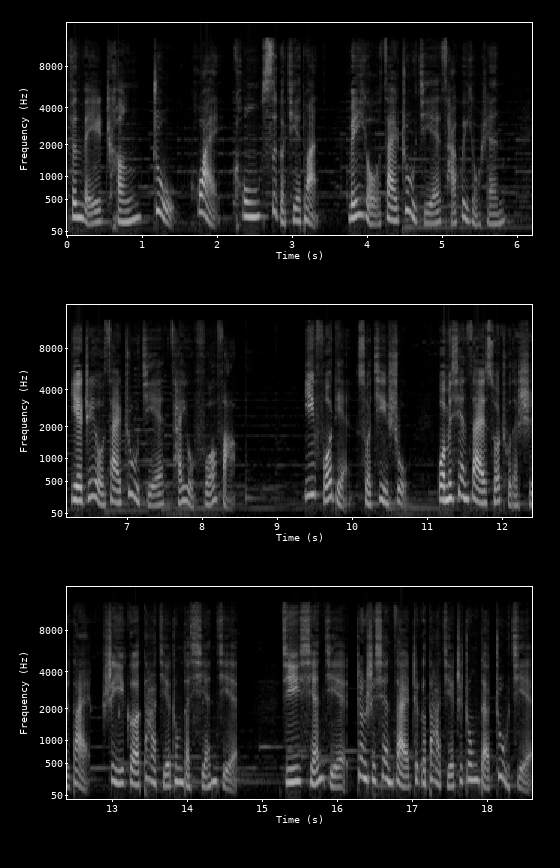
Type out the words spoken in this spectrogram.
分为成、住、坏、空四个阶段，唯有在住劫才会有人，也只有在住劫才有佛法。依佛典所记述，我们现在所处的时代是一个大劫中的贤劫，即贤劫正是现在这个大劫之中的住劫。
